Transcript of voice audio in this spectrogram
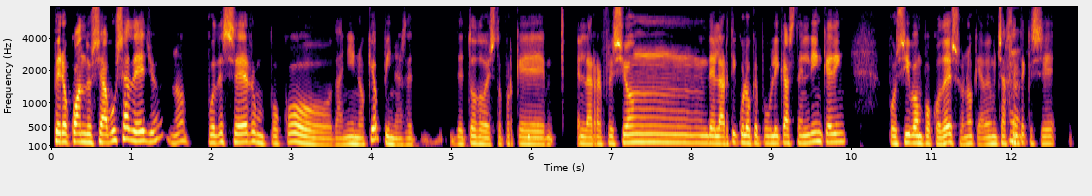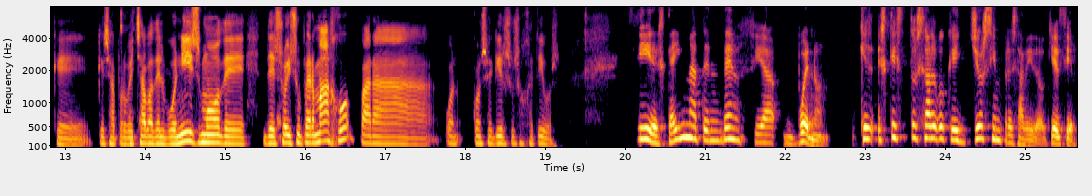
Pero cuando se abusa de ello, ¿no? Puede ser un poco dañino. ¿Qué opinas de, de todo esto? Porque en la reflexión del artículo que publicaste en LinkedIn, pues iba un poco de eso, ¿no? Que había mucha gente mm. que se, que, se aprovechaba del buenismo, de, soy súper majo para, bueno, conseguir sus objetivos. Sí, es que hay una tendencia, bueno, que es que esto es algo que yo siempre he sabido. Quiero decir,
